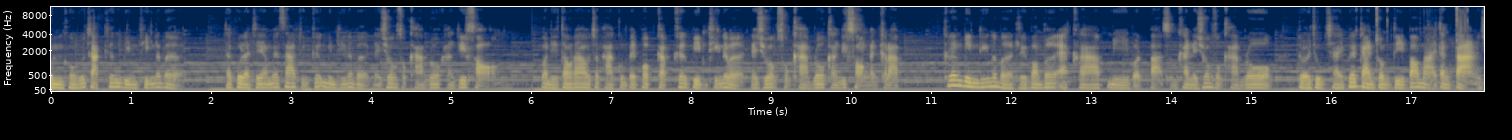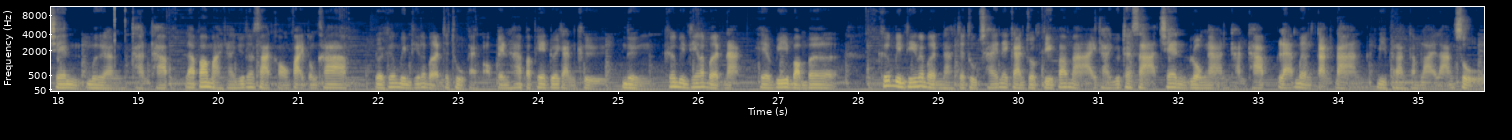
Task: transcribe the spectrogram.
คุณคงรู้จักเครื่องบินทิ้งระเบิด แต่คุณอาจจะยังไม่ทราบถึงเครื่องบินทิ้งระเบิดในช่วงสงครามโลกครั้งที่ 2 วันนี้ต้องเล่าจะพาคุณไปพบกับเครื่องบินทิ้งระเบิดในช่วงสงครามโลกครั้งที่ 2 กันครับ เครื่องบินทิ้งระเบิดหรือ Bomber Aircraft มีบทบาทสำคัญในช่วงสงครามโลก โดยถูกใช้เพื่อการโจมตีเป้าหมายต่างๆ เช่น เมือง ฐานทัพ และเป้าหมายทางยุทธศาสตร์ของฝ่ายตรงข้ามโดยเครื่องบินทิ้งระเบิดจะถูกแบ่งออกเป็น 5 ประเภทด้วยกันคือ 1. เครื่องบินทิ้งระเบิดหนัก Heavy Bomber เครื่องบินทิ้งระเบิดหนักจะถูกใช้ในการโจมตีเป้าหมายทางยุทธศาสตร์ เช่น โรงงานฐานทัพ และเมืองต่างๆ มีพลังทำลายล้างสูง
